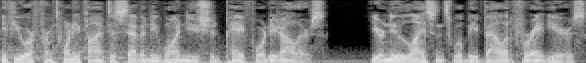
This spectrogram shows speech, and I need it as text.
If you are from 25 to 71 you should pay $40. Your new license will be valid for 8 years.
